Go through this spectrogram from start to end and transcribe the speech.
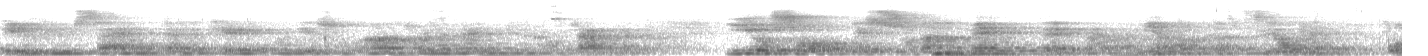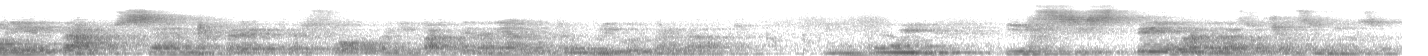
Pilgrim Center che dire, sono un altro elemento importante. Io sono personalmente, ma mia valutazione, orientato sempre per forme di partenariato pubblico e privato, in cui il sistema dell'associazionismo,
